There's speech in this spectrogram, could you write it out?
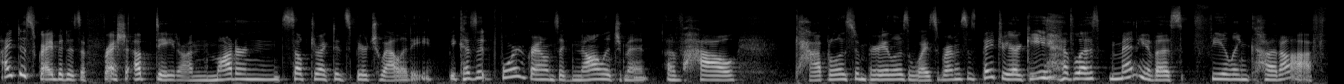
I describe it as a fresh update on modern self directed spirituality because it foregrounds acknowledgement of how capitalist imperialism, white supremacist patriarchy have left many of us feeling cut off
